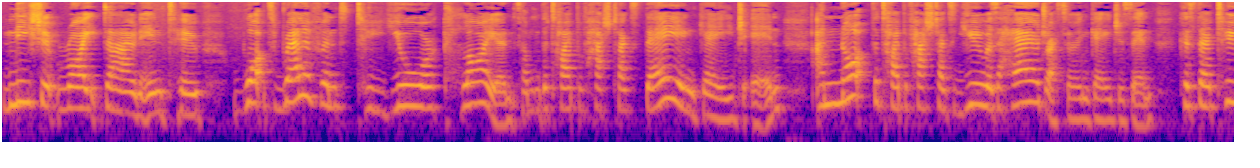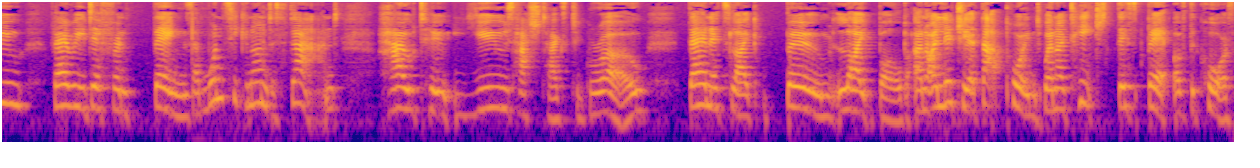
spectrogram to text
niche it right down into what's relevant to your clients and the type of hashtags they engage in and not the type of hashtags you as a hairdresser engages in because they're two very different things. And once you can understand how to use hashtags to grow, then it's like boom light bulb. And i literally at that point when i teach this bit of the course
